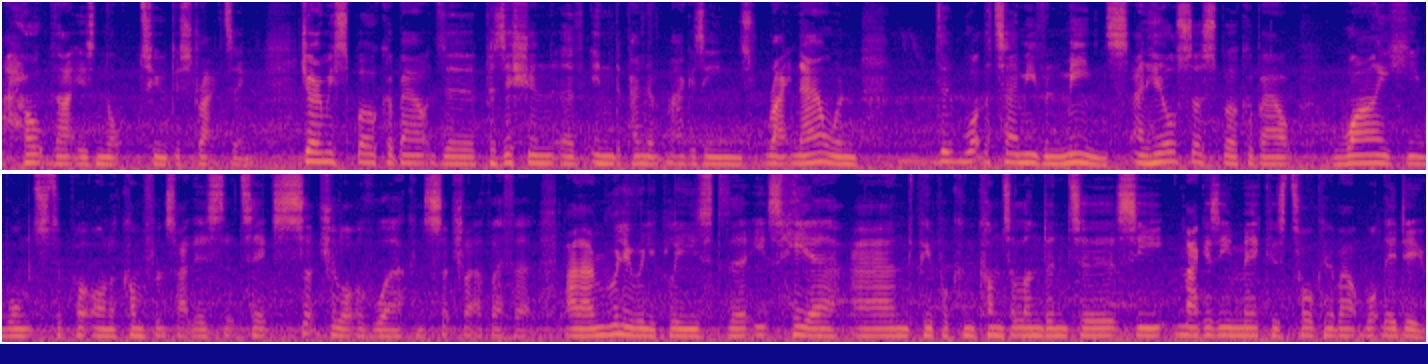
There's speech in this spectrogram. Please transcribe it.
I hope that is not too distracting. Jeremy spoke about the position of independent magazines right now and the, what the term even means. And he also spoke about why he wants to put on a conference like this that takes such a lot of work and such a lot of effort. And I'm really, really pleased that it's here and people can come to London to see magazine makers talking about what they do.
